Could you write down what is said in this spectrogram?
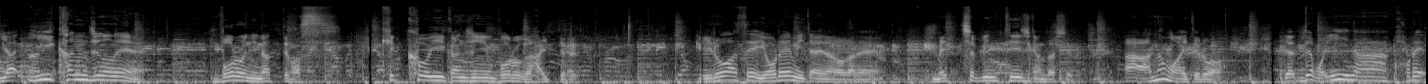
いやいい感じのねボロになってます。結構いい感じにボロが入ってる。色あせよれみたいなのがねめっちゃヴィンテージ感出してる。あ穴も開いてるわ。いやでもいいな。これ映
